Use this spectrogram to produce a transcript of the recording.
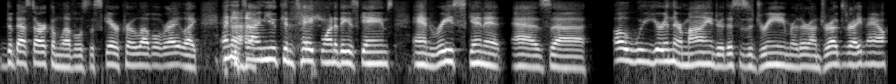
the best arkham level is the scarecrow level right like anytime you can take one of these games and reskin it as uh oh you're in their mind or this is a dream or they're on drugs right now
